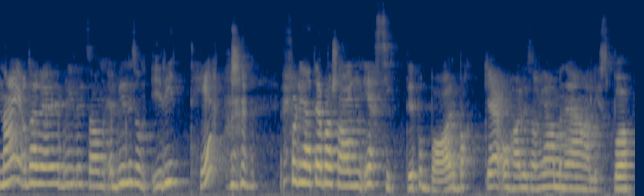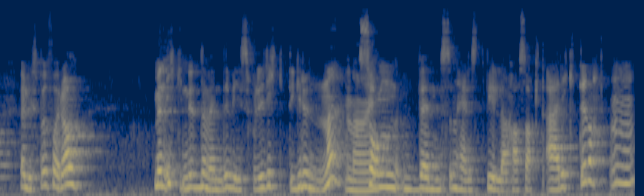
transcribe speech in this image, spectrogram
Nei, og der jeg blir litt sånn, jeg blir litt sånn irritert. Fordi at jeg bare sånn Jeg sitter på bar bakke og har liksom Ja, men jeg har lyst på, jeg har lyst på et forhold. Men ikke nødvendigvis for de riktige grunnene. Nei. Som hvem som helst ville ha sagt er riktig, da. Mm.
